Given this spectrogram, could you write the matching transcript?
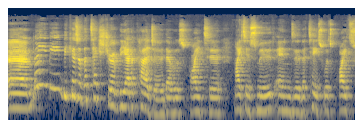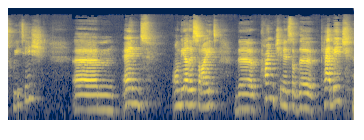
Uh, maybe because of the texture of the avocado that was quite uh, nice and smooth and uh, the taste was quite sweetish. Um, and on the other side, the crunchiness of the cabbage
